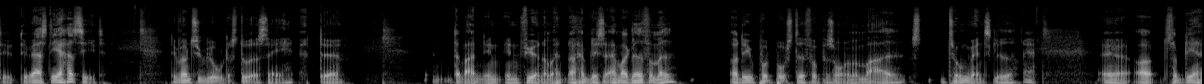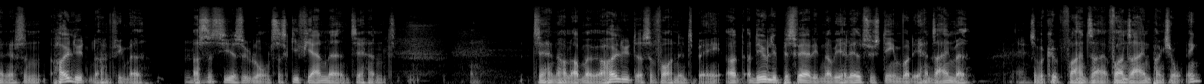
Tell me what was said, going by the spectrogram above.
det, det værste, jeg har set, det var en psykolog, der stod og sagde, at øh, der var en, en fyr, når, man, når han, blev, han var glad for mad, og det er jo på et bosted for personer med meget tunge vanskeligheder. Ja. Øh, og så bliver han jo sådan højlydt, når han fik mad. Mhm. Mm. Og så siger psykologen, så skal I fjerne maden, til han, til han holder op med at være højlydt, og så får han den tilbage. Og, og det er jo lidt besværligt, når vi har lavet et system, hvor det er hans egen mad, Ja. ja. som er købt fra hans, for hans egen pension. Ikke?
